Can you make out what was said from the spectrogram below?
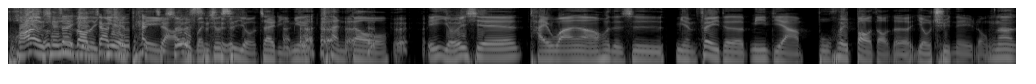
华尔街日报的业配，所以我们就是有在里面看到，诶、欸，有一些台湾啊，或者是免费的 media 不会报道的有趣内容。那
